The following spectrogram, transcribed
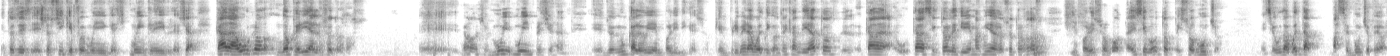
Entonces, eso sí que fue muy, muy increíble. O sea, cada uno no quería los otros dos. Eh, ¿no? es muy, muy impresionante. Eh, yo nunca lo vi en política eso, que en primera vuelta y con tres candidatos, cada, cada sector le tiene más miedo a los otros dos y por eso vota. Ese voto pesó mucho. En segunda vuelta va a ser mucho peor.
